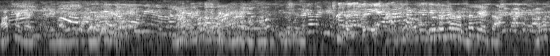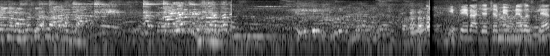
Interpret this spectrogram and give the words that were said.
भात नाही खायचं. चिकनचा रस्ता प्यायचा इथे राजाच्या मेवण्या बसल्यात.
